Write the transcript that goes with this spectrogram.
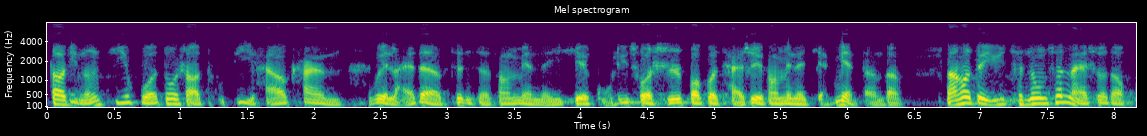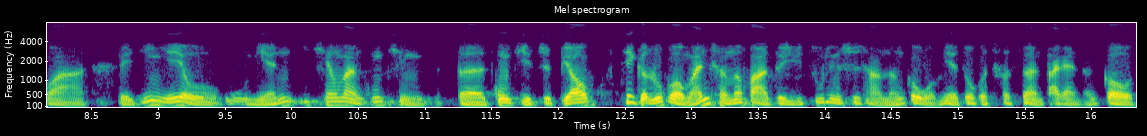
到底能激活多少土地，还要看未来的政策方面的一些鼓励措施，包括财税方面的减免等等。然后对于城中村来说的话，北京也有五年一千万公顷的供给指标。这个如果完成的话，对于租赁市场能够，我们也做过测算，大概能够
